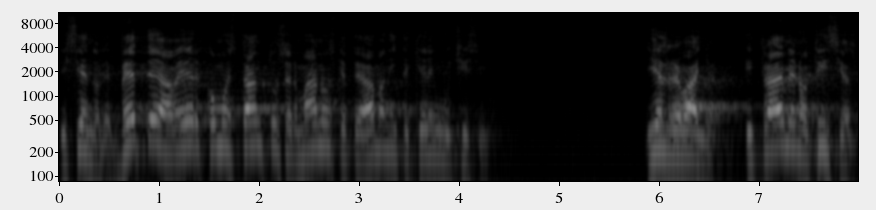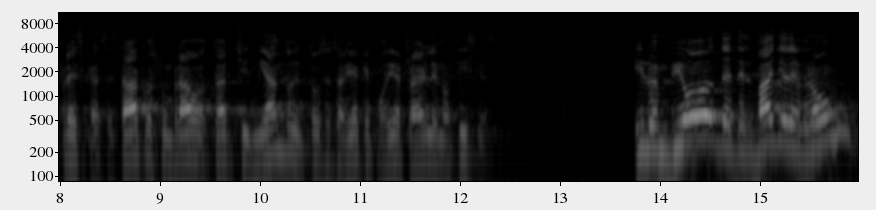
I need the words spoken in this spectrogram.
diciéndole, vete a ver cómo están tus hermanos que te aman y te quieren muchísimo. Y el rebaño y tráeme noticias frescas. Estaba acostumbrado a estar chismeando, entonces sabía que podía traerle noticias. Y lo envió desde el valle de Hebrón.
